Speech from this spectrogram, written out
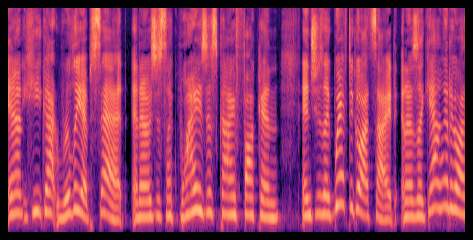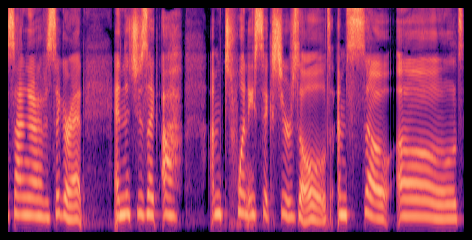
And he got really upset. And I was just like, why is this guy fucking? And she's like, we have to go outside. And I was like, yeah, I'm going to go outside. I'm going to have a cigarette. And then she's like, ah, I'm 26 years old. I'm so old.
